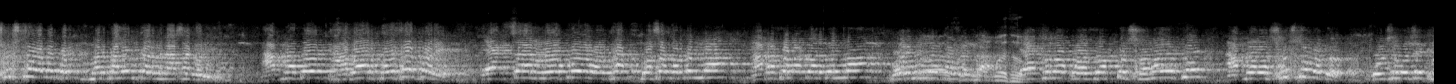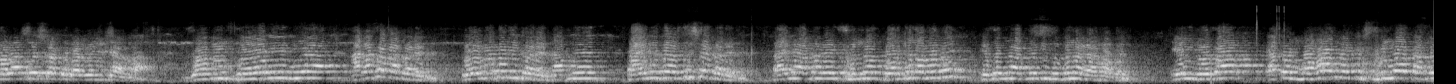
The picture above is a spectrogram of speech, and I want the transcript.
সুষ্ঠুভাবে মানে পালন করবেন আশা করি। আপনাদের খাবার পৌঁছার পরে একটা লোকও ওঠা, বসা করবেন না, হাঁটাচলা করবেন না এখনও পর্যাপ্ত সময় আছে আপনারা সুস্থ মতো বসে বসে খাবার শেষ করতে পারবেন ইনশাআল্লাহ। যদি সেহরি নিয়ে হাঁটাচলা করেন দৌড়াদৌড়ি করেন আপনি বাইরে যাওয়ার চেষ্টা করেন তাইলে আপনার এই সুন্নত বরখেলা হবে এজন্য আপনি কিন্তু গুণাগার হবেন। এই রোজা এত মহান একটি সুন্নত আপনি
